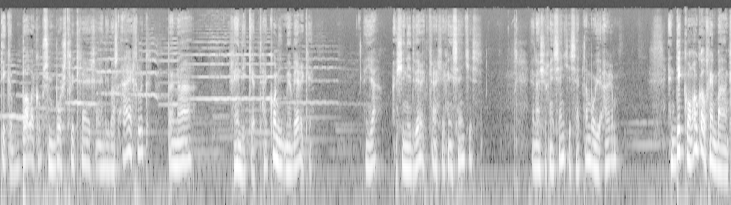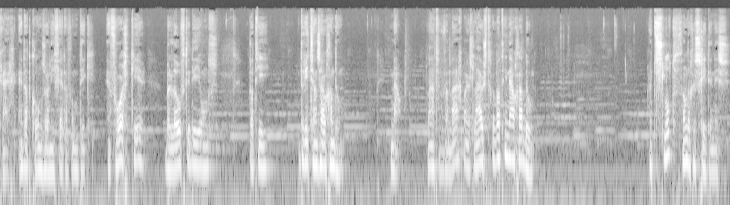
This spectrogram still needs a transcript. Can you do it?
dikke balk op zijn borst gekregen. En die was eigenlijk daarna gehandicapt. Hij kon niet meer werken. En ja, als je niet werkt, krijg je geen centjes. En als je geen centjes hebt, dan word je arm. En Dick kon ook al geen baan krijgen. En dat kon zo niet verder, vond Dick. En vorige keer beloofde hij ons dat hij er iets aan zou gaan doen. Nou, laten we vandaag maar eens luisteren wat hij nou gaat doen. Het slot van de geschiedenis,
